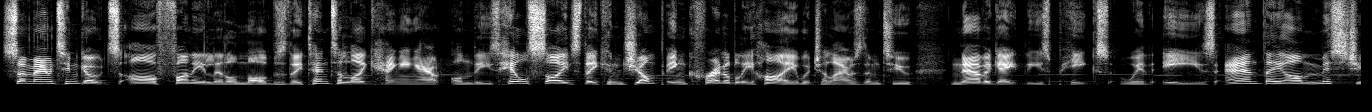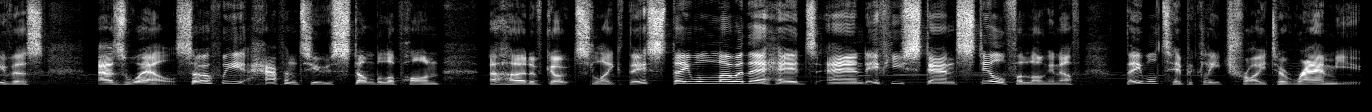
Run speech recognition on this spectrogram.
So mountain goats are funny little mobs. They tend to like hanging out on these hillsides. They can jump incredibly high, which allows them to navigate these peaks with ease. And they are mischievous as well. So if we happen to stumble upon a herd of goats like this, they will lower their heads and if you stand still for long enough, they will typically try to ram you.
